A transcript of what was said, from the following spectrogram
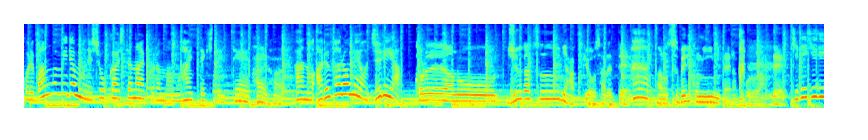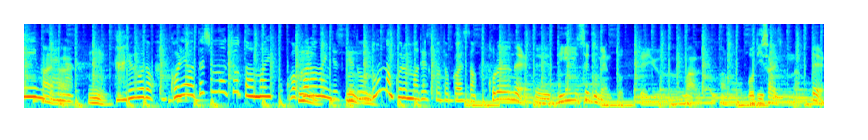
これ番組でもね紹介してない車も入ってきていてはいはい。あのアルファロメオジュリアこれあの10月に発表されて、はいあの滑り込みみたいなところなんで。ギリギリみたいな、はいはい。うん。なるほどこれ私もちょっとあんまりわからないんですけど、うんうんうんどんな車ですか高橋さん？これね、えー D セグメントっていう、まあ、ボディサイズになって、はい。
